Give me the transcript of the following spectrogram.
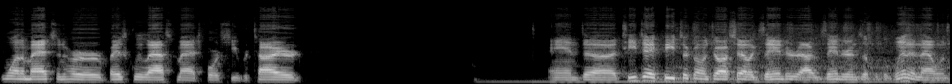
won a match in her basically last match before she retired. And uh, TJP took on Josh Alexander. Alexander ends up with the win in that one.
